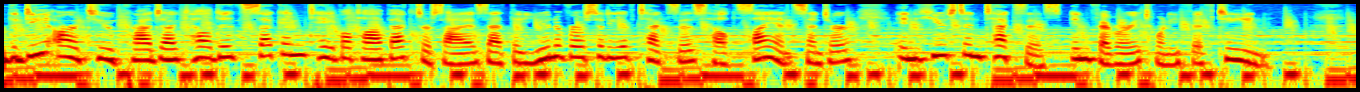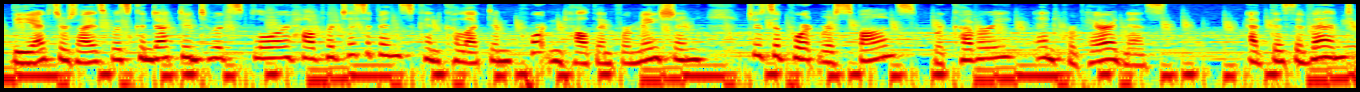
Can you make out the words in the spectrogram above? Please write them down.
the DR2 project held its second tabletop exercise at the University of Texas Health Science Center in Houston, Texas in February 2015. The exercise was conducted to explore how participants can collect important health information to support response, recovery, and preparedness. At this event,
